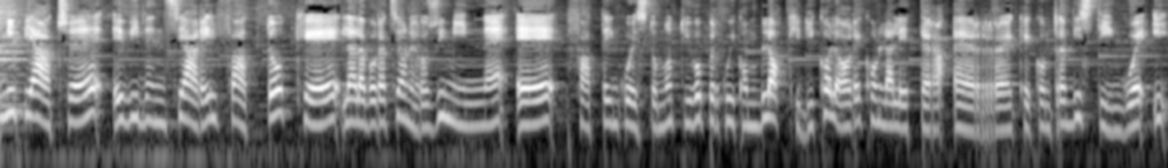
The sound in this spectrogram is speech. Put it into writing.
Mi piace evidenziare il fatto che la lavorazione rosiminne è fatta in questo motivo per cui con blocchi di colore con la lettera R che contraddistingue i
